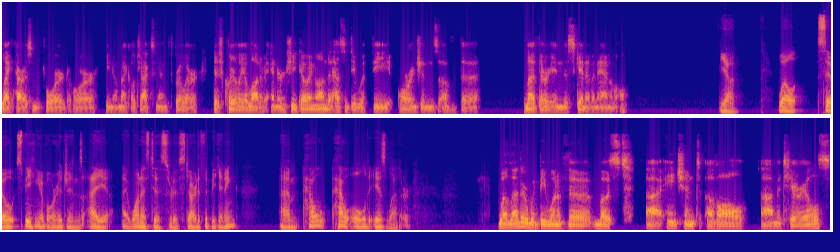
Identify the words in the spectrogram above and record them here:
like Harrison Ford or, you know, Michael Jackson in Thriller, there's clearly a lot of energy going on that has to do with the origins of the leather in the skin of an animal. Yeah. Well, so speaking of origins, I I want us to sort of start at the beginning. Um, how how old is leather? Well, leather would be one of the most uh, ancient of all uh, materials,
